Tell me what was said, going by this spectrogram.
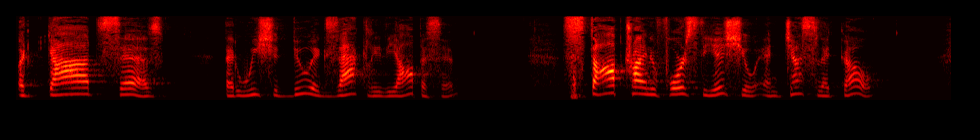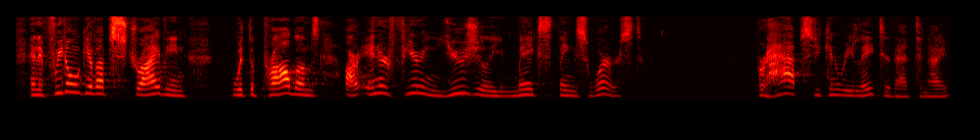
But God says that we should do exactly the opposite. Stop trying to force the issue and just let go. And if we don't give up striving with the problems, our interfering usually makes things worse. Perhaps you can relate to that tonight.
